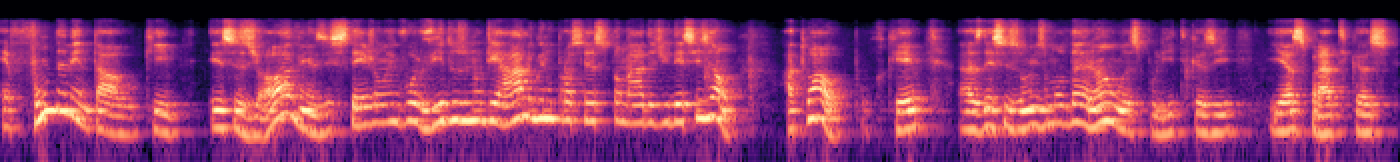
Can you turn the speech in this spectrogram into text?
é fundamental que esses jovens estejam envolvidos no diálogo e no processo de tomada de decisão atual, porque as decisões moldarão as políticas e, e as práticas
